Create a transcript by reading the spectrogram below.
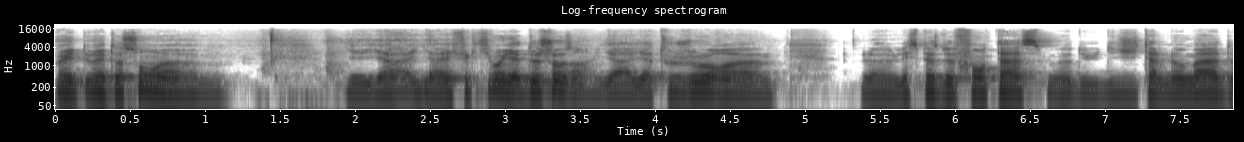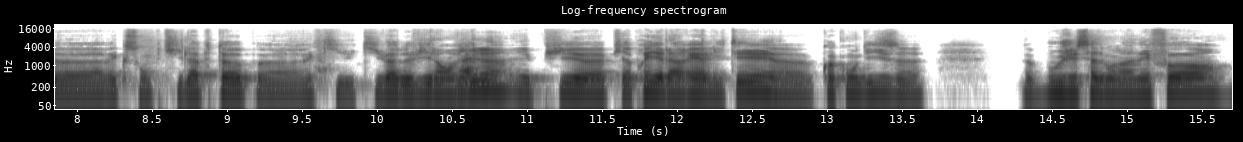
Oui, de toute façon, il y, a, effectivement il y a deux choses. Hein. Il y, a, toujours l'espèce de fantasme du digital nomade euh, avec son petit laptop euh, qui, qui, va de ville en ville. Et puis euh, puis après il y a la réalité quoi qu'on dise bouger ça demande un effort.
